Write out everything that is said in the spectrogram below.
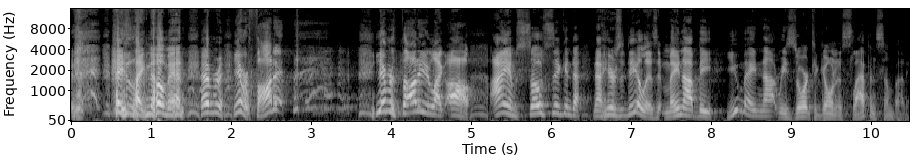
he's like, no, man. Ever, you ever thought it? you ever thought it? You're like, oh, I am so sick and tired. Now, here's the deal is it may not be, you may not resort to going and slapping somebody.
